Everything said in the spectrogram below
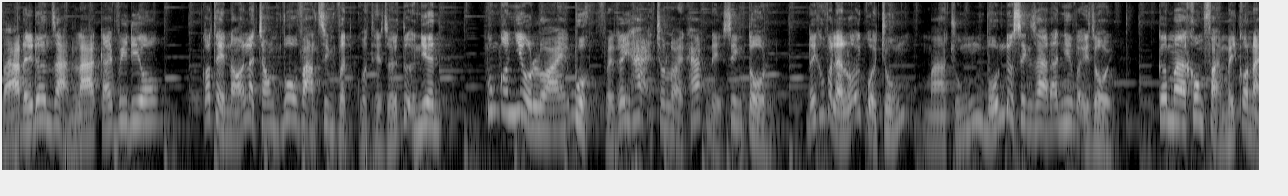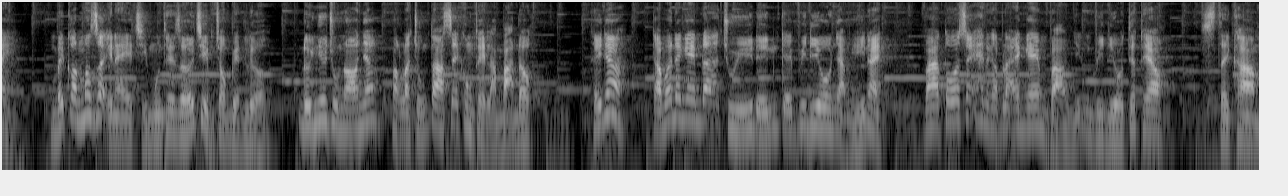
Và đấy đơn giản là cái video. Có thể nói là trong vô vàn sinh vật của thế giới tự nhiên, cũng có nhiều loài buộc phải gây hại cho loài khác để sinh tồn. Đấy không phải là lỗi của chúng, mà chúng vốn được sinh ra đã như vậy rồi. Cơ mà không phải mấy con này. Mấy con mất dạy này chỉ muốn thế giới chìm trong biển lửa. Đừng như chúng nó nhé, hoặc là chúng ta sẽ không thể làm bạn đâu. Thế nhá, cảm ơn anh em đã chú ý đến cái video nhảm nhí này. Và tôi sẽ hẹn gặp lại anh em vào những video tiếp theo. Stay calm.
